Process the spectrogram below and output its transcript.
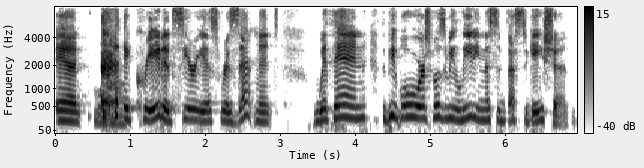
And wow. it created serious resentment within the people who were supposed to be leading this investigation.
